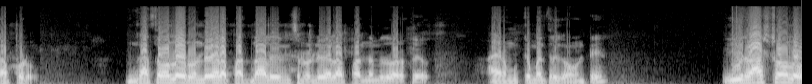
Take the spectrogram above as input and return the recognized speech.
తప్పుడు. గతంలో రెండు వేల పద్నాలుగు నుంచి రెండు వేల పంతొమ్మిది వరకు ఆయన ముఖ్యమంత్రిగా ఉంటే ఈ రాష్ట్రంలో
